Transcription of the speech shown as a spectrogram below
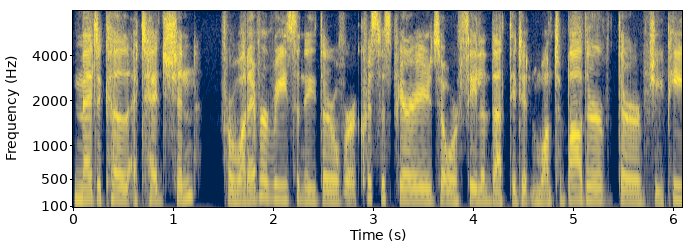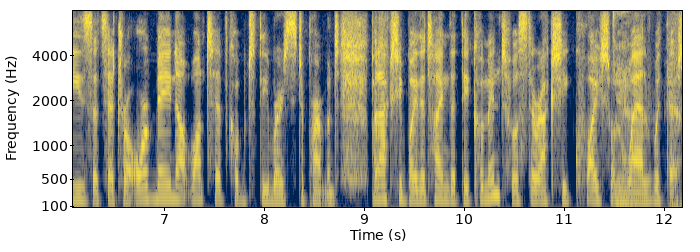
medical attention for whatever reason, either over a Christmas period or feeling that they didn't want to bother their GPs, etc., or may not want to have come to the emergency department. But actually, by the time that they come into us, they're actually quite unwell with it.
